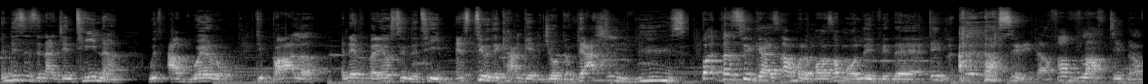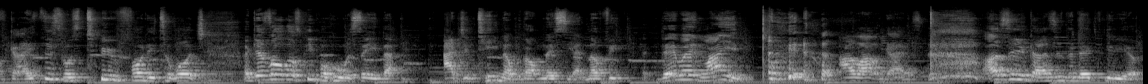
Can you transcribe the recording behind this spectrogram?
And this is in Argentina with Aguero, Dybala, and everybody else in the team, and still they can't get the job done. They actually lose. But that's it, guys. I'm gonna buzz. I'm gonna leave it there. Seen enough. I've laughed enough, guys. This was too funny to watch. I guess all those people who were saying that Argentina without Messi are nothing, they weren't lying. I'm out, guys. I'll see you guys in the next video.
